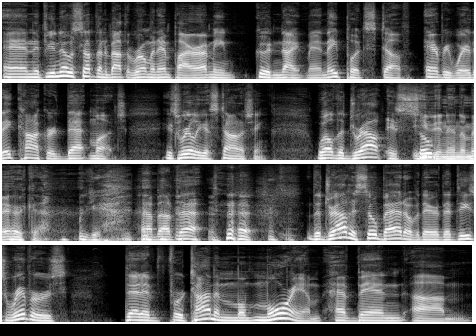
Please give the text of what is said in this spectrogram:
and if you know something about the Roman Empire, I mean, good night, man. They put stuff everywhere. They conquered that much. It's really astonishing. Well, the drought is so Even in America. yeah, how about that? the drought is so bad over there that these rivers that have, for time and memoriam, have been um,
